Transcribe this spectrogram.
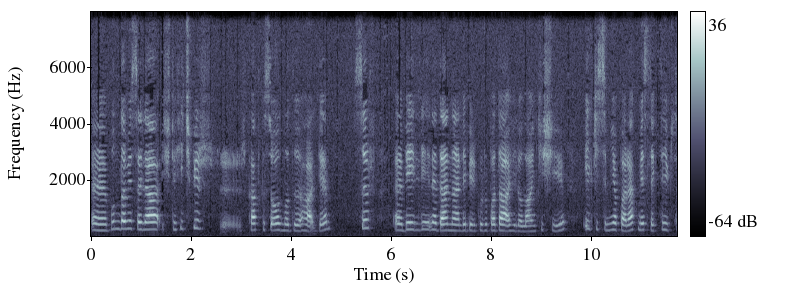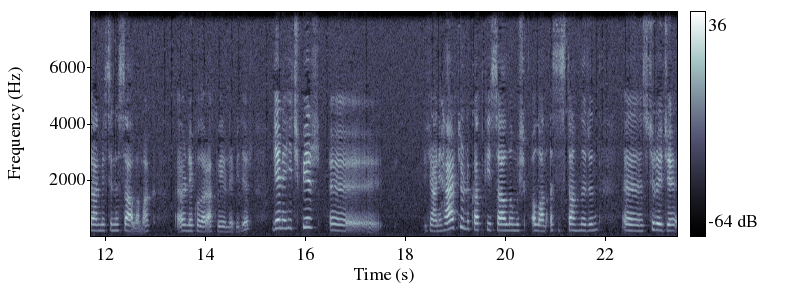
E, bunda mesela işte hiçbir katkısı olmadığı halde sırf belli nedenlerle bir gruba dahil olan kişiyi ilk isim yaparak meslekte yükselmesini sağlamak örnek olarak verilebilir. Gene hiçbir yani her türlü katkıyı sağlamış olan asistanların e, sürece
